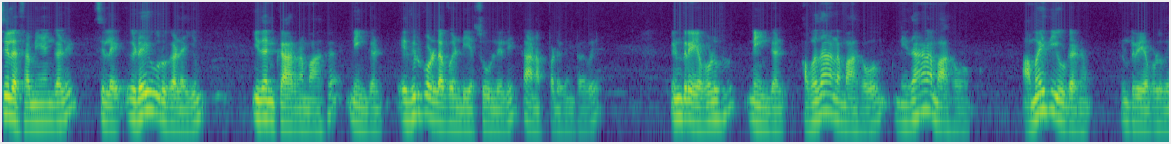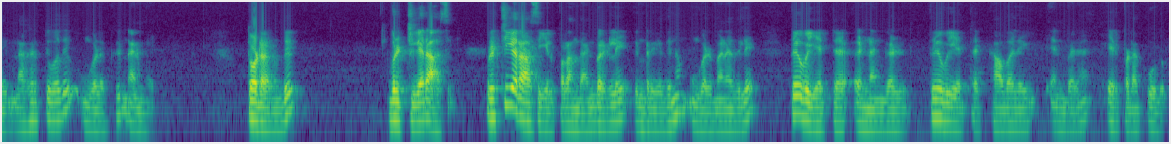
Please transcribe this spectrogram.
சில சமயங்களில் சில இடையூறுகளையும் இதன் காரணமாக நீங்கள் எதிர்கொள்ள வேண்டிய சூழ்நிலை காணப்படுகின்றது. இன்றைய பொழுது நீங்கள் அவதானமாகவும் நிதானமாகவும் அமைதியுடனும் இன்றைய பொழுதை நகர்த்துவது உங்களுக்கு நன்மை. தொடர்ந்து விருட்சிக ராசி. விருட்சிக ராசியில் பிறந்த அன்பர்களே இன்றைய தினம் உங்கள் மனதிலே தேவையற்ற எண்ணங்கள் தேவையற்ற கவலை என்பன ஏற்படக்கூடும்.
